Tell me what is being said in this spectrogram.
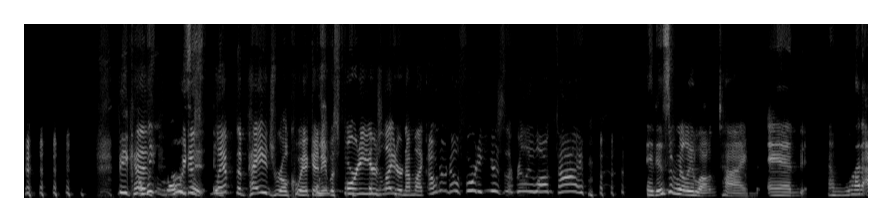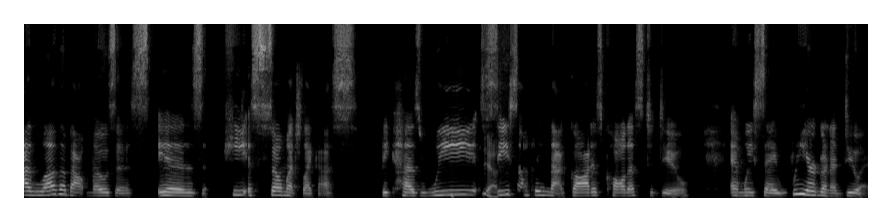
because we just flipped the page real quick and it was 40 years later. And I'm like, oh, no, no, 40 years is a really long time. It is a really long time. And, and what I love about Moses is he is so much like us because we Yes. see something that God has called us to do and we say, We are going to do it.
